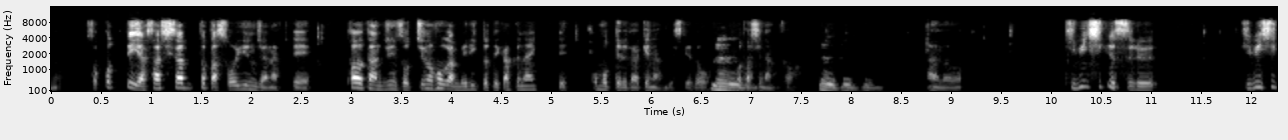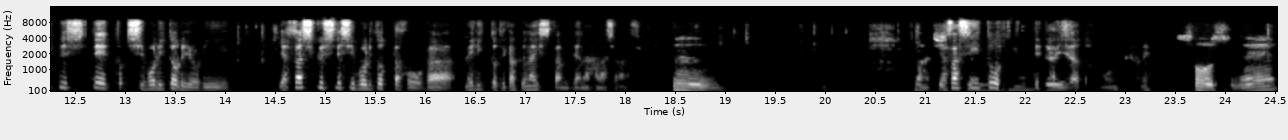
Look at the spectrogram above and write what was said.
うん。そこって優しさとかそういうんじゃなくて、ただ単純にそっちの方がメリットでかくないって思ってるだけなんですけど、うん私なんかは。うん。うん。あの、厳しくする、厳しくしてと絞り取るより、優しくして絞り取った方がメリットでかくないっすかみたいな話なんですよ。うん。まあ、優しい投資って大事だと思うんだよね。そうですね。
